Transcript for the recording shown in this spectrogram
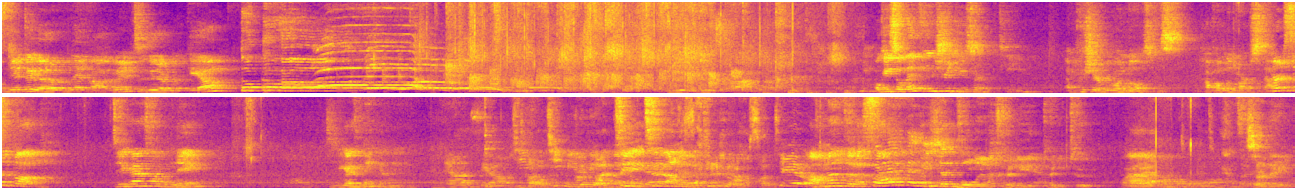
오늘도 여러분의 마음을 두드려 볼게요. 똑똑똑! Okay, so let's introduce our team. I'm pretty sure everyone knows because half of them are staff. First of all, do you guys have a name? Do you guys make a name? 안녕하세요. 팀 이름이 아, 없나요? 팀 이름이 없어요. 안 만들었어? Poland 2022. 와우. That's our name.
